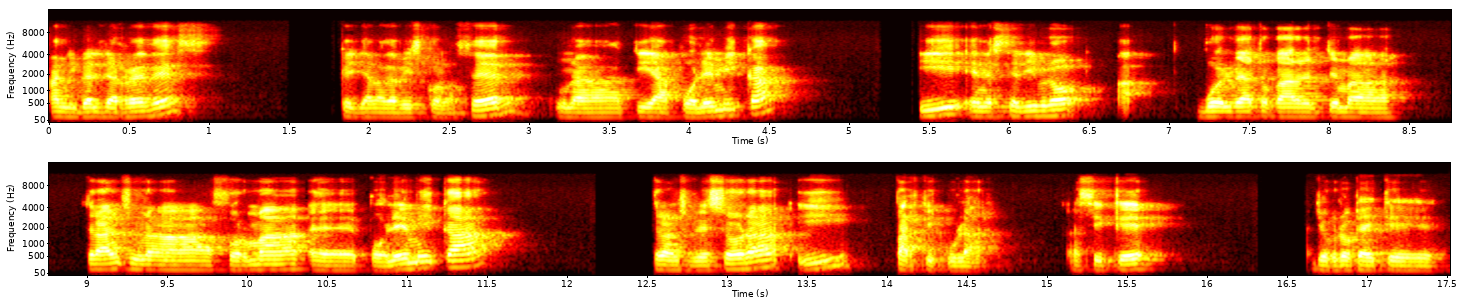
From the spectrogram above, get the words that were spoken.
a nivel de redes, que ya la debéis conocer, una tía polémica, y en este libro ah, vuelve a tocar el tema trans de una forma eh, polémica, transgresora y particular. Así que yo creo que hay que,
